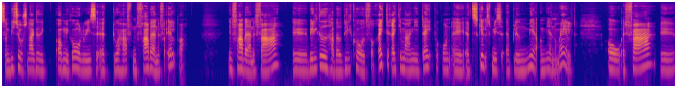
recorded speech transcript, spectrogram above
som vi så snakkede om i går, Louise, at du har haft en fraværende forældre, en fraværende far, øh, hvilket har været vilkåret for rigtig, rigtig mange i dag, på grund af, at skilsmisse er blevet mere og mere normalt, og at far øh,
